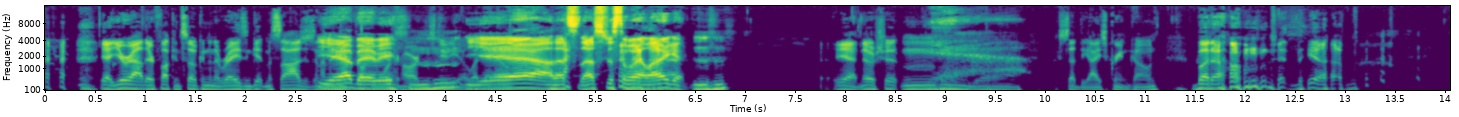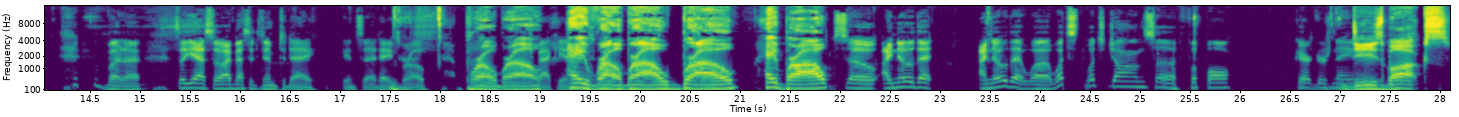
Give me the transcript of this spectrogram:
Yeah, you're out there fucking soaking in the rays and getting massages. And I'm yeah, baby. working hard in the Mhm. studio. What the yeah, that's that's just the way I like it. Mm-hmm. Yeah, no shit. Mm, yeah. I said the ice cream cone, but um, the uh, but uh, so yeah, so I messaged him today and said, "Hey, bro, Bro, um, bro. back in Hey, bro, bro, bro. Hey, bro. So I know that I know that uh, what's what's John's uh, football character's name? Dez Bucks.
